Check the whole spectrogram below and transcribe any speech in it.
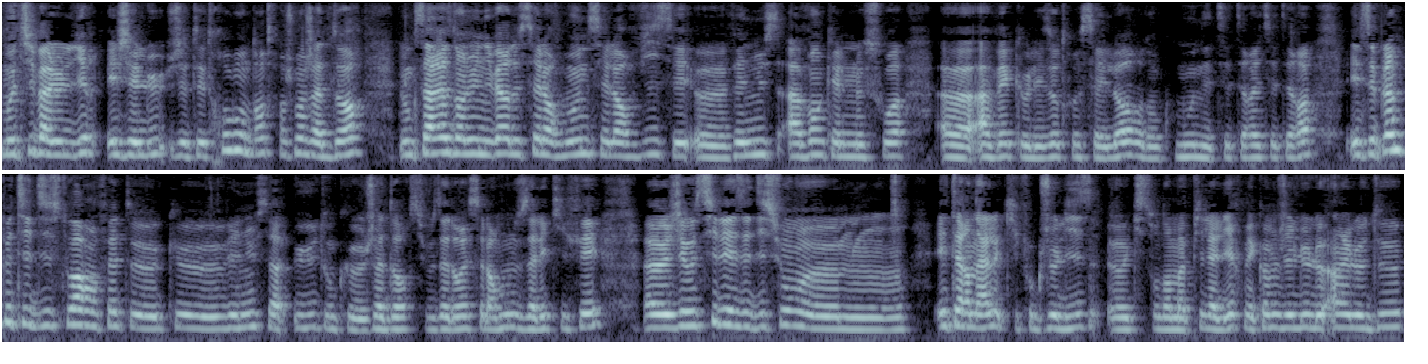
motive à le lire et j'ai lu. J'étais trop contente. Franchement, j'adore. Donc ça reste dans l'univers de Sailor Moon. Sailor V, c'est euh, Vénus avant qu'elle ne soit euh, avec les autres Sailor, donc Moon, etc., etc. Et c'est plein de petites histoires en fait euh, que Vénus a eu. Donc j'adore. Si vous adorez Sailor Moon, vous allez kiffer. j'ai aussi les éditions éternales qu'il faut que je lise, qui sont dans ma pile à lire. Mais comme j'ai lu le 1 et le 2,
